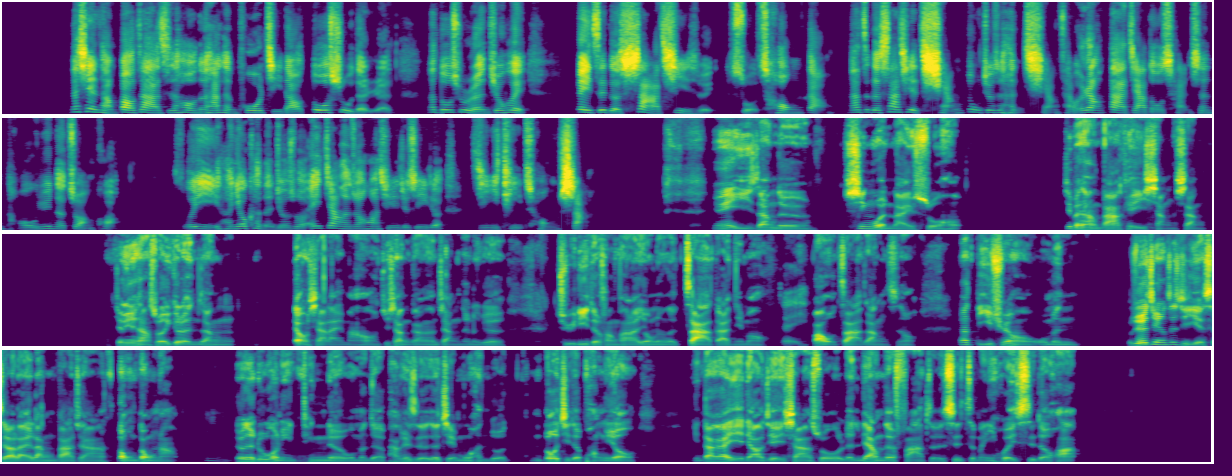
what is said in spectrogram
那现场爆炸了之后呢，它可能波及到多数的人，那多数人就会被这个煞气所所冲到。那这个煞气的强度就是很强，才会让大家都产生头晕的状况。所以很有可能就是说，哎，这样的状况其实就是一个集体冲煞。因为以这样的新闻来说，哈，基本上大家可以想象，就你想说一个人这样掉下来嘛，哈，就像刚刚讲的那个举例的方法，他用那个炸弹，有没有？对，爆炸这样子哦。那的确哦，我们我觉得今天自己也是要来让大家动动脑，嗯，就是如果你听了我们的 p a c k a g e 的节目，很多很多集的朋友。你大概也了解一下，说能量的法则是怎么一回事的话，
